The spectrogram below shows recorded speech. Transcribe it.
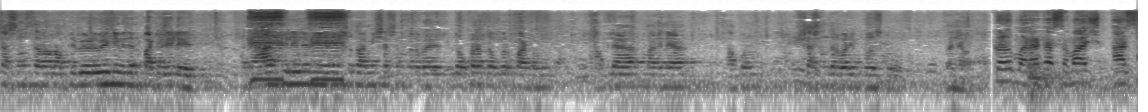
शासन स्तरावर आपले वेळोवेळी निवेदन पाठवलेले आहेत. आणि आज दिलेले निवेदन सुद्धा आम्ही शासन दरबारी लवकरात लवकर पाठवून आपल्या मागण्या आपण शासन दरबारी पोहोच. करू धन्यवाद. कळ मराठा समाज आज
